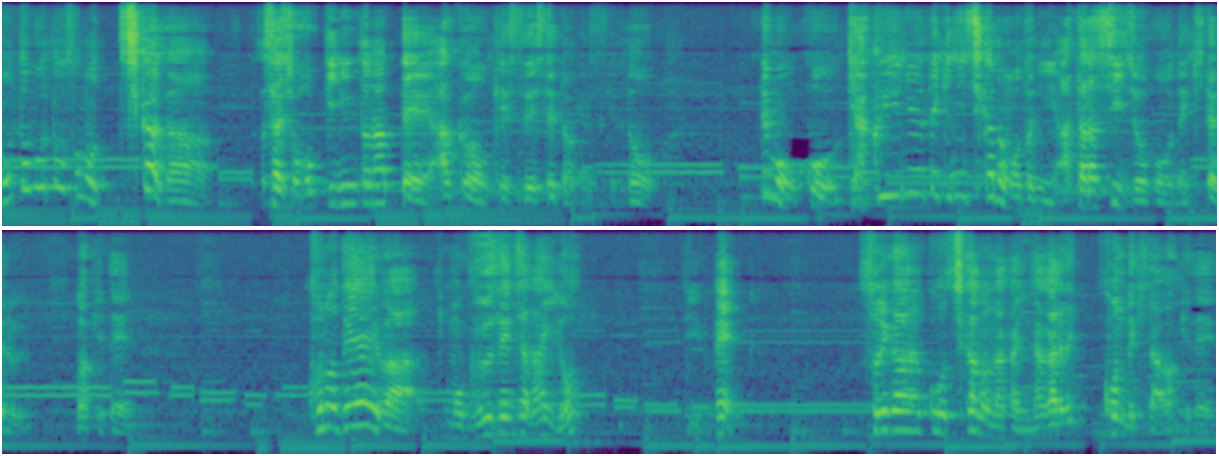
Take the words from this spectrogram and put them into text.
もともとその地下が最初発起人となってアクアを結成してたわけですけれどでもこう逆輸入的に地下のもとに新しい情報で来てるわけでこの出会いはもう偶然じゃないよっていうねそれがこう地下の中に流れ込んできたわけで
